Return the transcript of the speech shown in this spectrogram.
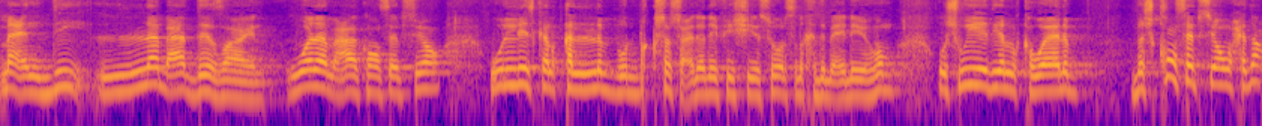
ما عندي لا مع ال design ولا مع ال conception وليت كنقلب ونبقشش على les fichiers sources نخدم عليهم وشوية ديال القوالب باش conception وحدة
